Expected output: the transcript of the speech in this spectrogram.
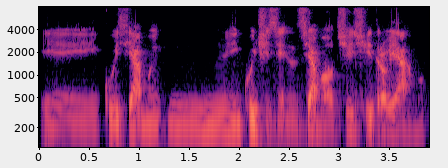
in cui, siamo, in cui ci, siamo, ci, ci troviamo.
